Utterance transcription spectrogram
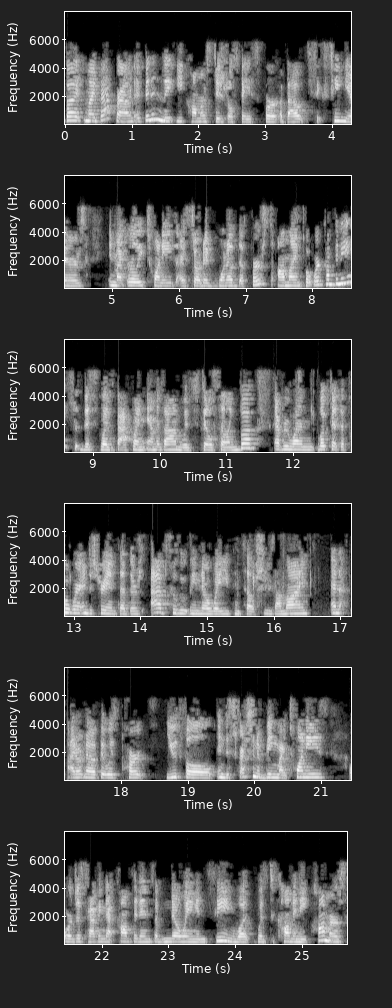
But my background, I've been in the e-commerce digital space for about 16 years in my early 20s, I started one of the first online footwear companies. This was back when Amazon was still selling books. Everyone looked at the footwear industry and said, there's absolutely no way you can sell shoes online. And I don't know if it was part youthful indiscretion of being my 20s or just having that confidence of knowing and seeing what was to come in e-commerce.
